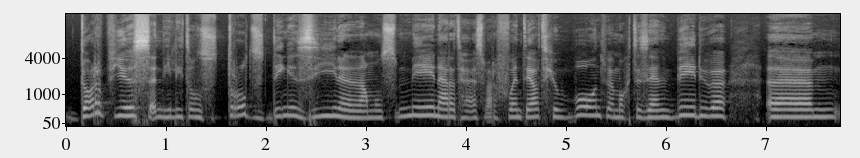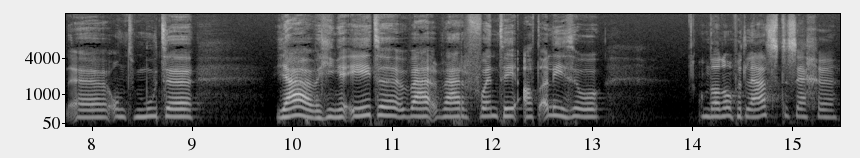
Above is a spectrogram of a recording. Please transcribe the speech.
dorpjes en die liet ons trots dingen zien en nam ons mee naar het huis waar Fuente had gewoond. We mochten zijn weduwe ehm, eh, ontmoeten. Ja, we gingen eten waar, waar Fuente at. Allee, zo. Om dan op het laatst te zeggen,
